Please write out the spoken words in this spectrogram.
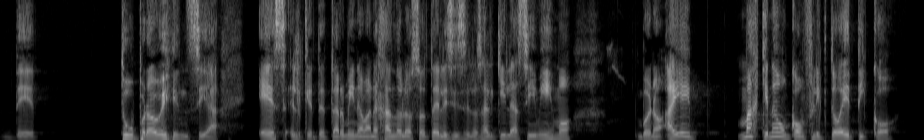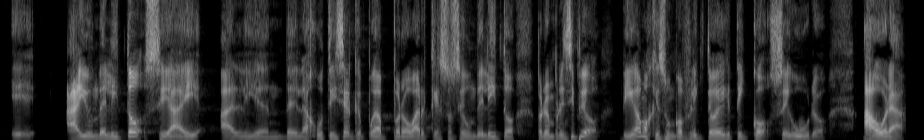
de tu provincia es el que te termina manejando los hoteles y se los alquila a sí mismo, bueno, ahí hay más que nada un conflicto ético. Eh, hay un delito si hay alguien de la justicia que pueda probar que eso sea un delito. Pero en principio, digamos que es un conflicto ético seguro. Ahora,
